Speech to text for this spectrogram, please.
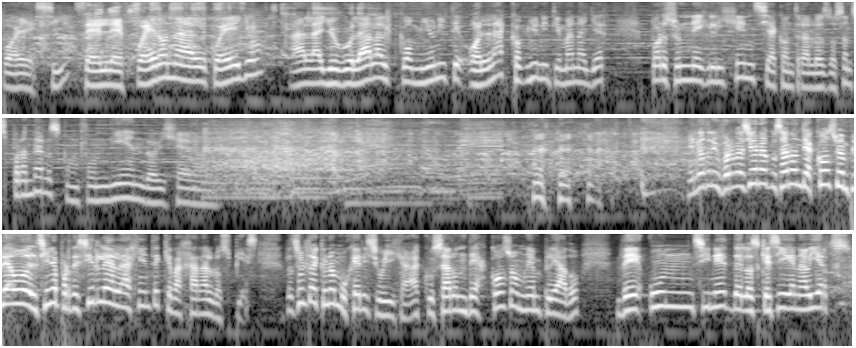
Pues sí, se le fueron al cuello, a la yugular al community o la community manager por su negligencia contra los dos santos, por andarlos confundiendo, dijeron. En otra información, acusaron de acoso a empleado del cine por decirle a la gente que bajara los pies. Resulta que una mujer y su hija acusaron de acoso a un empleado de un cine de los que siguen abiertos.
